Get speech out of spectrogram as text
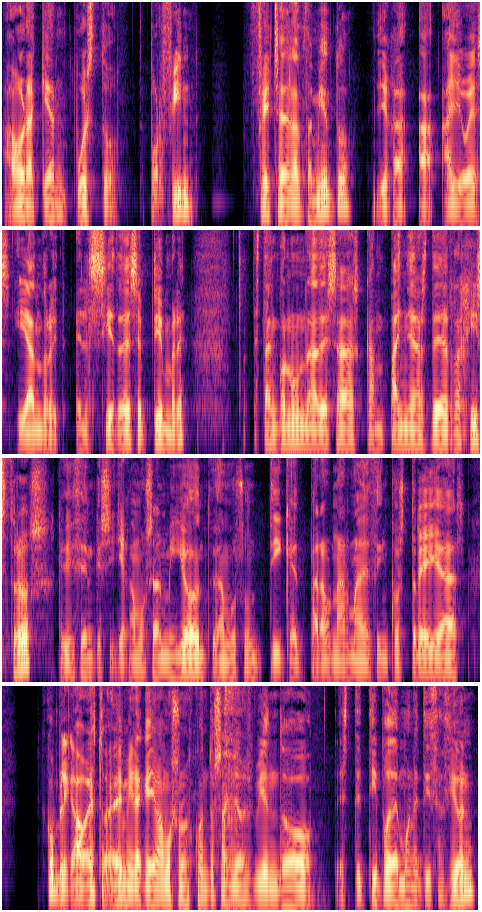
ahora que han puesto, por fin, fecha de lanzamiento, llega a iOS y Android el 7 de septiembre. Están con una de esas campañas de registros que dicen que si llegamos al millón te damos un ticket para un arma de 5 estrellas. Es complicado esto, ¿eh? Mira que llevamos unos cuantos años viendo este tipo de monetización,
